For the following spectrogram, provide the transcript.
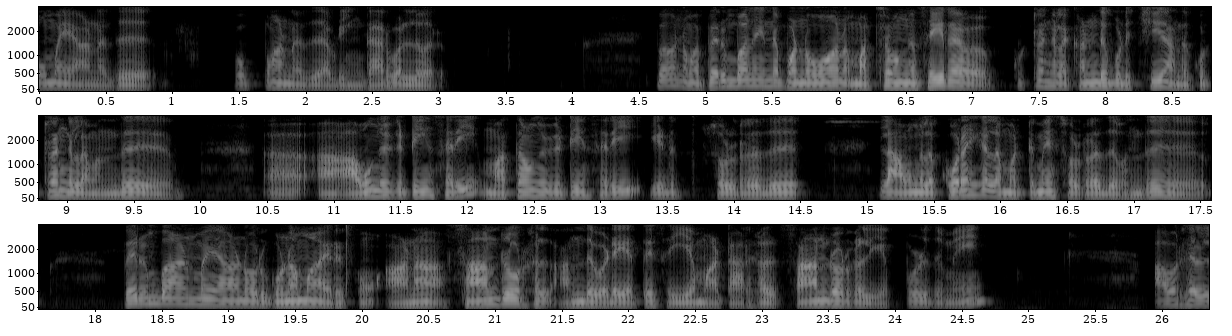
ஓமையானது ஒப்பானது அப்படிங்கிறார் வள்ளுவர். இப்போ நம்ம பெரும்பாலும் என்ன பண்ணுவோம்? மற்றவங்க செய்கிற குற்றங்களை கண்டுபிடிச்சி அந்த குற்றங்களை வந்து அவங்கக்கிட்டேயும் சரி மற்றவங்கக்கிட்டேயும் சரி எடுத்து சொல்கிறது இல்லை அவங்கள குறைகளை மட்டுமே சொல்கிறது வந்து பெரும்பான்மையான ஒரு குணமாக இருக்கும். ஆனால் சான்றோர்கள் அந்த விடயத்தை செய்ய மாட்டார்கள். சான்றோர்கள் எப்பொழுதுமே அவர்கள்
